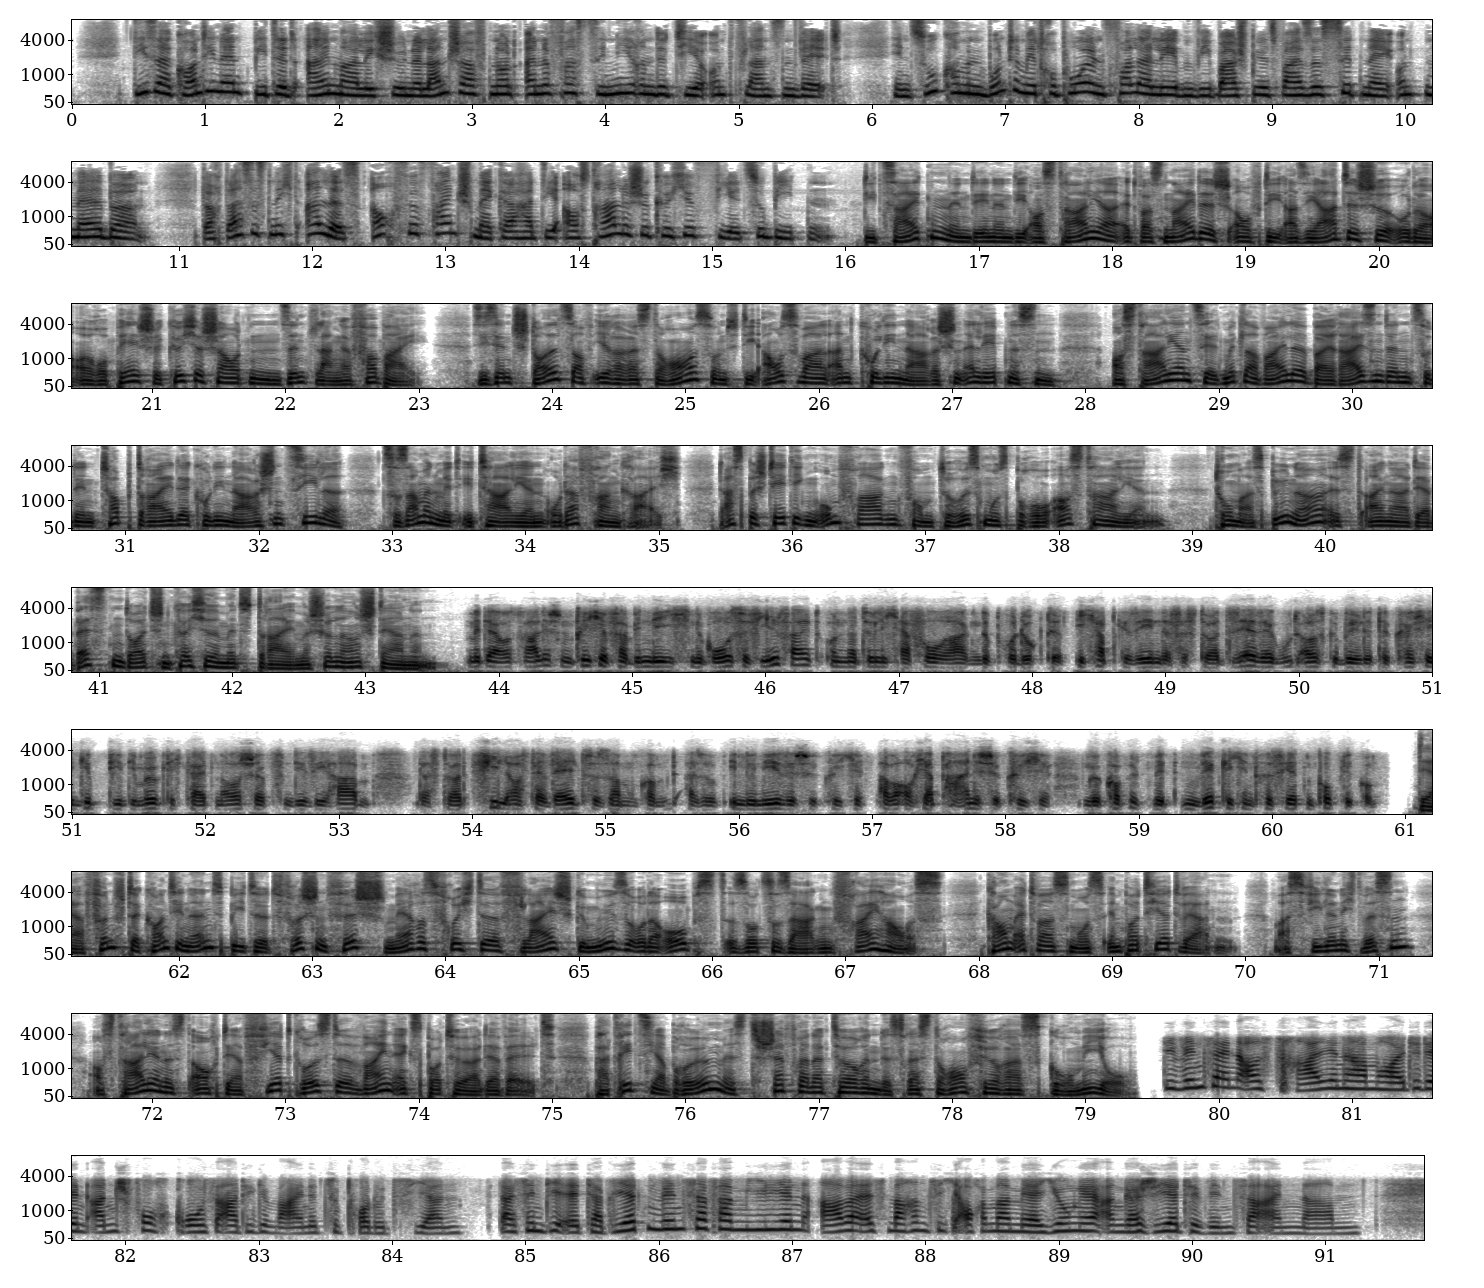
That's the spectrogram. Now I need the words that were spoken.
Dieser Kontinent bietet einmalig schöne Landschaften und eine faszinierende Tier- und Pflanzenwelt. Hinzu kommen bunte Metropolen voller Leben wie beispielsweise Sydney und Melbourne. Doch das ist nicht alles. Auch für Feinschmecker hat die australische Küche viel zu bieten. Die Zeiten, in denen die Australier etwas neidisch auf die asiatische oder europäische Küche schauten, sind lange vorbei. Sie sind stolz auf ihre Restaurants und die Auswahl an kulinarischen Erlebnissen. Australien zählt mittlerweile bei Reisenden zu den Top 3 der kulinarischen Ziele, zusammen mit Italien oder Frankreich. Das bestätigen Umfragen vom Tourismusbüro Australien. Thomas Bühner ist einer der besten deutschen Köche mit drei Michelin-Sternen. Mit der australischen Küche verbinde ich eine große Vielfalt und natürlich hervorragende Produkte. Ich habe gesehen, dass es dort sehr, sehr gut ausgebildete Köche gibt, die die Möglichkeiten ausschöpfen, die sie haben. Dass dort viel aus der Welt zusammenkommt, also indonesische Küche, aber auch japanische Küche, gekoppelt mit einem wirklich interessierten Publikum. Der fünfte Kontinent bietet frischen Fisch, Meeresfrüchte, Fleisch, Gemüse oder Obst sozusagen Freihaus. Kaum etwas muss importiert werden. Was viele nicht wissen, Australien ist auch der viertgrößte Weinexporteur der Welt. Patricia Bröhm ist Chefredakteurin des Restaurantführers Gourmillot. Die Winzer in Australien haben heute den Anspruch, großartige Weine zu produzieren. Das sind die etablierten Winzerfamilien, aber es machen sich auch immer mehr junge, engagierte Winzer einen Namen.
